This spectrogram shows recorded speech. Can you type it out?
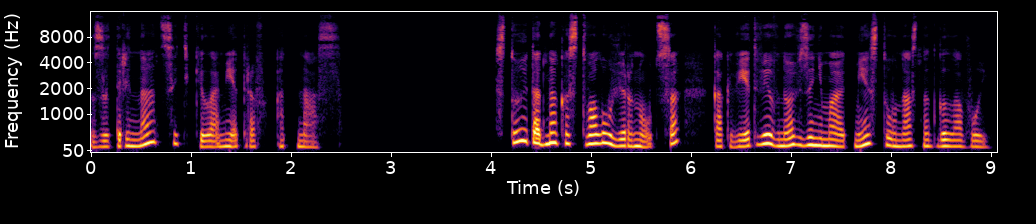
за 13 километров от нас. Стоит, однако, стволу вернуться, как ветви вновь занимают место у нас над головой.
